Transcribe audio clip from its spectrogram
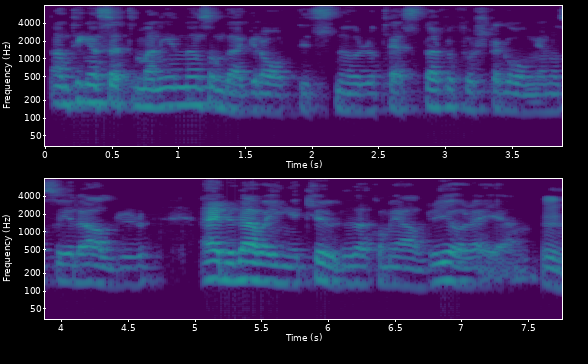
Antingen sätter man in en sån där gratis snurr och testar för första gången och så är det aldrig Nej det där var inget kul, det där kommer jag aldrig göra igen. Mm.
